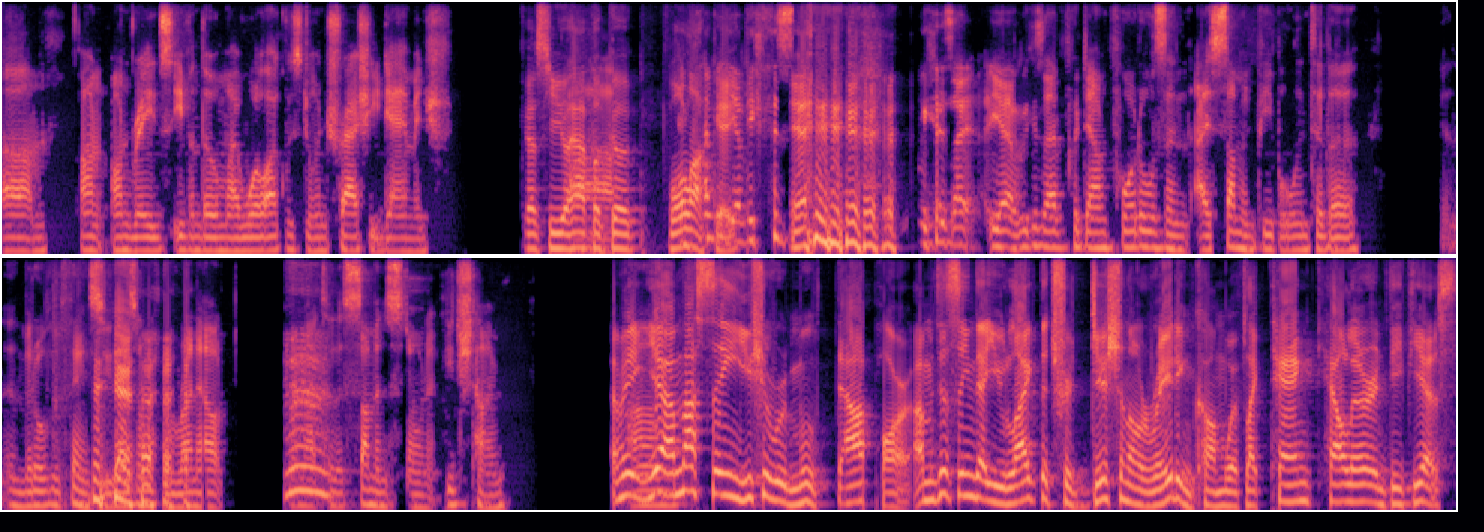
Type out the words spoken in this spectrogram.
um, on on raids, even though my Warlock was doing trashy damage. Because you have a Uh, good Warlock yeah, gate. because Yeah. because I yeah because I put down portals and I summon people into the in the middle of the thing, so you guys don't have to run out run out to the summon stone at each time. I mean, yeah, Um, I'm not saying you should remove that part. I'm just saying that you like the traditional rating come with like tank, healer, and DPS.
